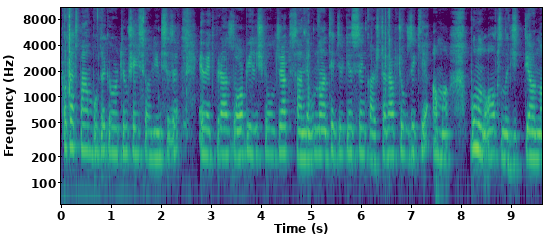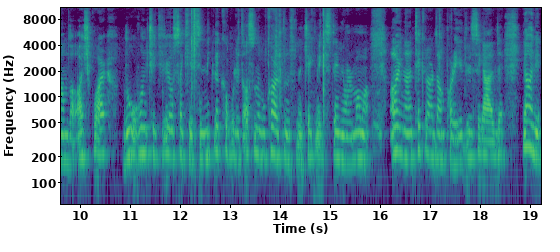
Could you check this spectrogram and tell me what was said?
Fakat ben burada gördüğüm şeyi söyleyeyim size. Evet biraz zor bir ilişki olacak. Sen de bundan tedirginsin. Karşı taraf çok zeki ama bunun altında ciddi anlamda aşk var ruhun çekiliyorsa kesinlikle kabul et. Aslında bu kartın üstüne çekmek istemiyorum ama aynen tekrardan para yedilisi geldi. Yani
